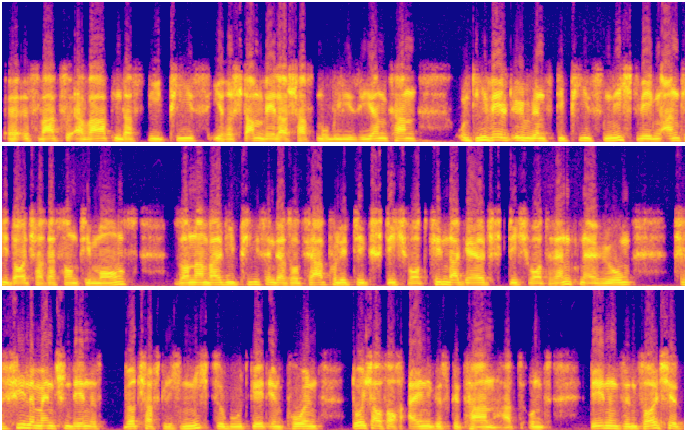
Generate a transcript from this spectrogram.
äh, es war zu erwarten, dass die Peace ihre Stammwählerschaft mobilisieren kann. Und die wählt übrigens die Peace nicht wegen antideutscher Ressentiments, sondern weil die Peace in der Sozialpolitik, Stichwort Kindergeld, Stichwort Rentenerhöhung, für viele Menschen, denen es wirtschaftlich nicht so gut geht, in Polen durchaus auch einiges getan hat. Und denen sind solche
